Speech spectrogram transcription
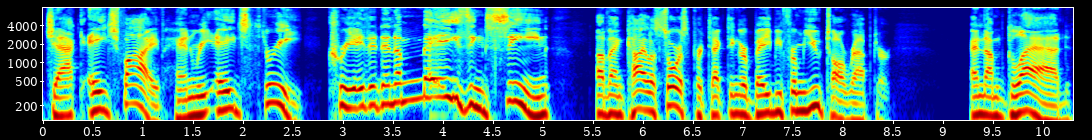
Jack, age five, Henry, age three, created an amazing scene of Ankylosaurus protecting her baby from Utah Raptor. And I'm glad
